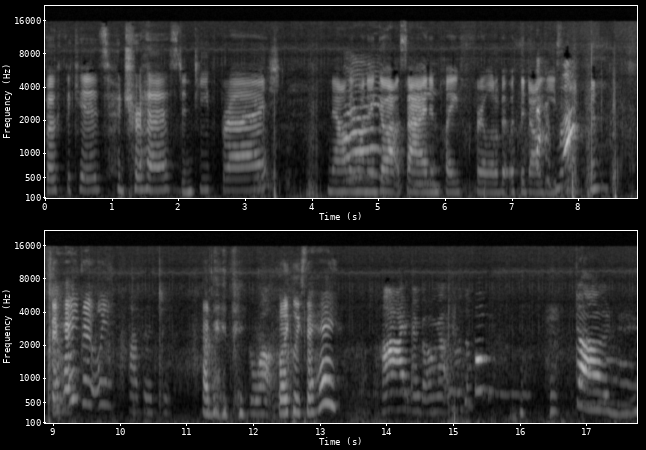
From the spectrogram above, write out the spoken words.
both the kids dressed and teeth brushed. Now they want to go outside and play for a little bit with the doggies. say hey, Bentley. I'm gonna Hi, baby. go out. Blakely, say hey. Hi, I'm going out here with the puppy. Doggy.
